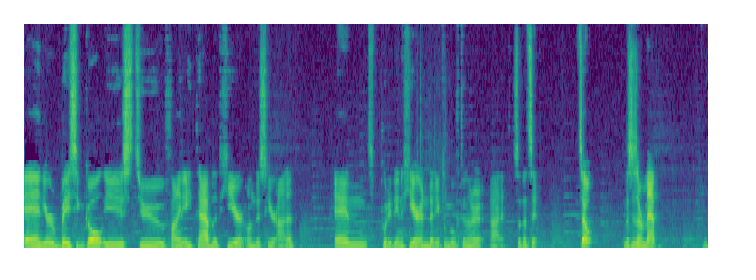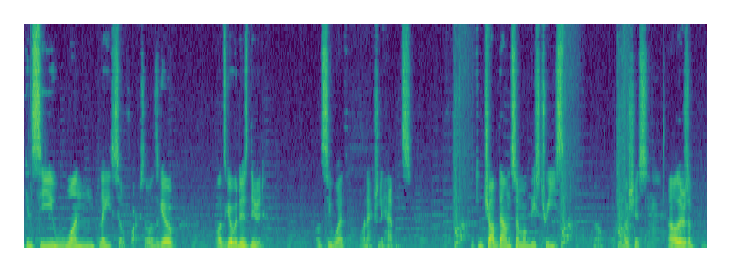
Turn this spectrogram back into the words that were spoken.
And your basic goal is to find a tablet here on this here island and put it in here, and then you can move to another island. So that's it. So, this is our map we can see one place so far. So let's go. Let's go with this dude. Let's see what what actually happens. We can chop down some of these trees. Well, bushes. Oh, there's a, a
